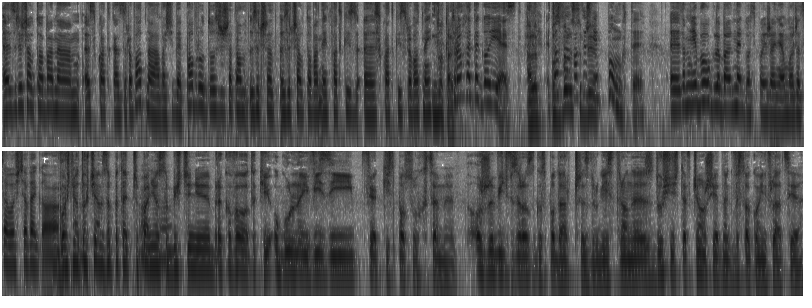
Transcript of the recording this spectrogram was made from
e, zryczałtowana składka zdrowotna, a właściwie powrót do zryczałto- zrycza- zryczałtowanej składki, e, składki zdrowotnej. No tak. Trochę tego jest. Ale to są faktycznie sobie- punkty. Tam nie było globalnego spojrzenia, może całościowego. Właśnie o to chciałem zapytać, czy pani osobiście nie brakowało takiej ogólnej wizji, w jaki sposób chcemy ożywić wzrost gospodarczy, z drugiej strony zdusić tę wciąż jednak wysoką inflację?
